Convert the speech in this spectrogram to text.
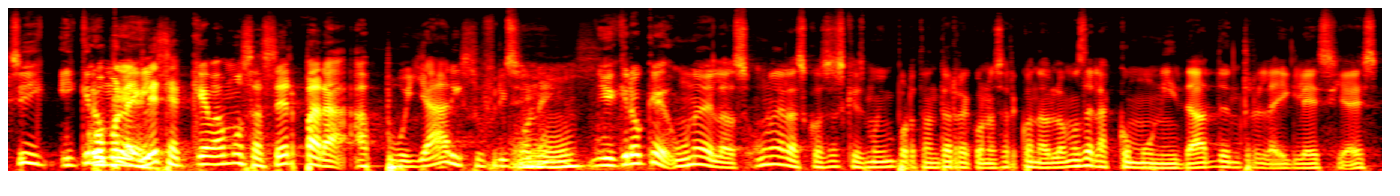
Sí, y creo como la iglesia, ¿qué vamos a hacer para apoyar y sufrir con ellos? Y creo que una de, las, una de las cosas que es muy importante reconocer cuando hablamos de la comunidad dentro de la iglesia es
